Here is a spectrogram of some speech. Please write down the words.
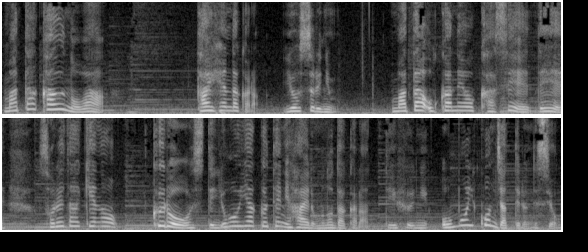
また買うのは大変だから。要するにまたお金を稼いでそれだけの苦労をしてようやく手に入るものだからっていうふうに思い込んじゃってるんですよ。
